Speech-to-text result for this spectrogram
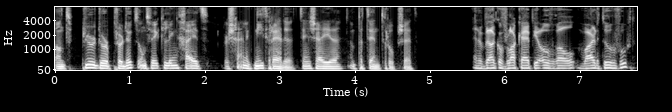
Want puur door productontwikkeling ga je het waarschijnlijk niet redden, tenzij je een patent erop zet. En op welke vlakken heb je overal waarde toegevoegd?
